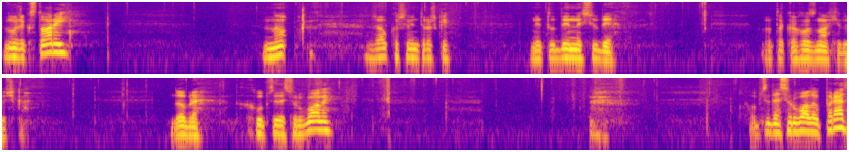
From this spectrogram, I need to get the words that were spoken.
Ножик старий. Ну, жалко, що він трошки не туди, не сюди. Отака його знахідочка. Добре, хлопці десь урвали. Хлопці десь урвали вперед.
